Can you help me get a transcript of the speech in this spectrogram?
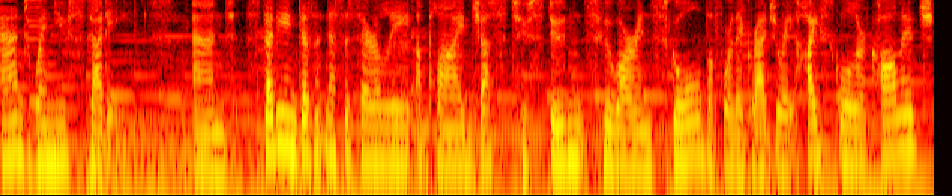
and when you study. And studying doesn't necessarily apply just to students who are in school before they graduate high school or college.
